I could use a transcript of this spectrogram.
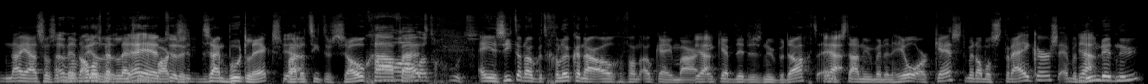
nou ja, zoals Oh, met alles meer- Les ja, in de Park, er zijn bootlegs, maar dat ziet er zo gaaf oh, uit. wat goed. En je ziet dan ook het geluk in haar ogen van... oké, maar ik heb dit dus nu bedacht... en ik sta nu met een heel orkest... met allemaal strijkers... en we doen dit nu.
